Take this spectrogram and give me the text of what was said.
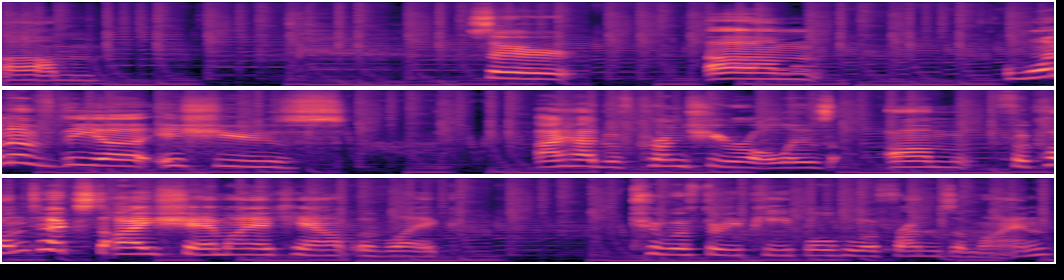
Um, so, um, one of the uh, issues I had with Crunchyroll is, um, for context, I share my account with, like, two or three people who are friends of mine.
